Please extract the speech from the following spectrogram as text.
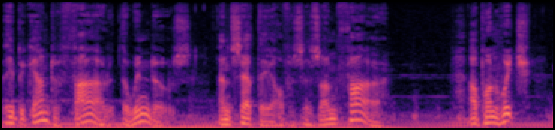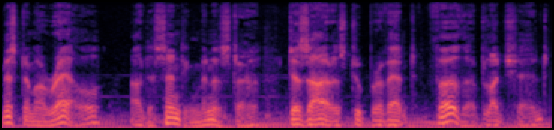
They began to fire at the windows and set the offices on fire, upon which Mr. Morel, a dissenting minister, desirous to prevent further bloodshed,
